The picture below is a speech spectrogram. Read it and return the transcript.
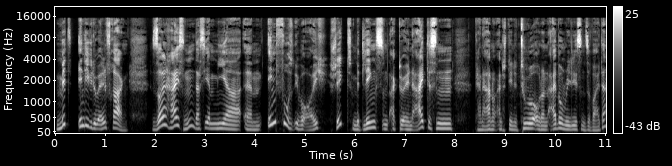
mit individuellen Fragen. Soll heißen, dass ihr mir ähm, Infos über euch schickt mit Links und aktuellen Ereignissen, keine Ahnung, anstehende Tour oder ein Album-Release und so weiter.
